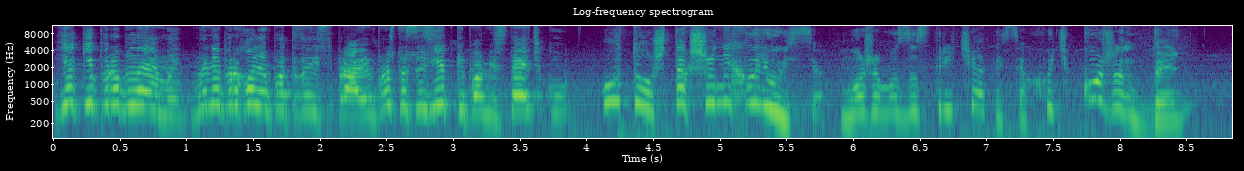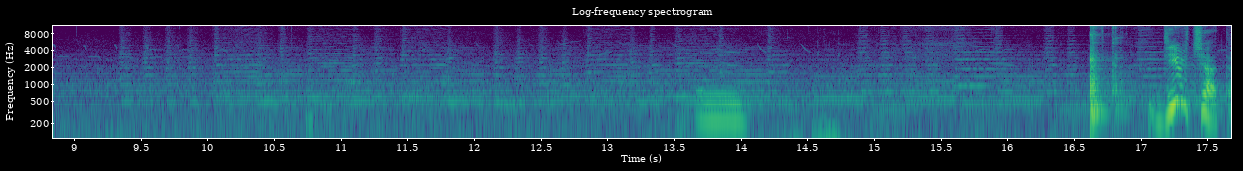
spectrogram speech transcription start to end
Які проблеми? Ми не приходимо по твоїй справі, просто сусідки по містечку. Отож, так що не хвилюйся. Можемо зустрічатися хоч кожен день. Дівчата,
